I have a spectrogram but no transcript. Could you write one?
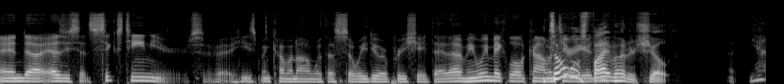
And uh, as he said, 16 years uh, he's been coming on with us, so we do appreciate that. I mean, we make a little commentary. It's almost here and there. 500 shows. Yeah.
